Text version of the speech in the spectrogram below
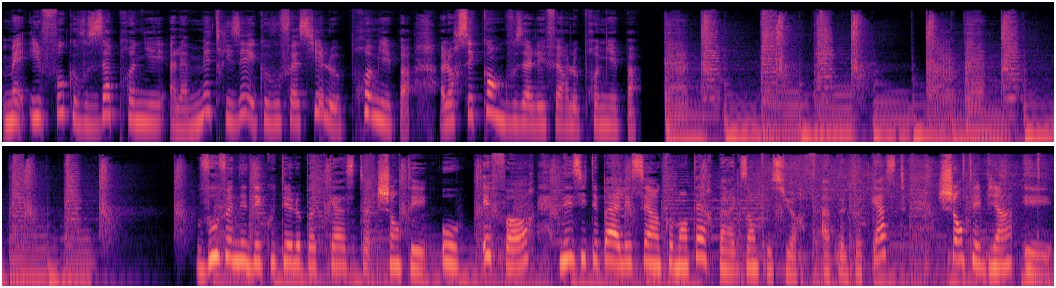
mais il faut que vous appreniez à la maîtriser et que vous fassiez le premier pas. Alors c'est quand que vous allez faire le premier pas? Vous venez d'écouter le podcast Chanter haut et fort. N'hésitez pas à laisser un commentaire, par exemple sur Apple Podcast. Chantez bien et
